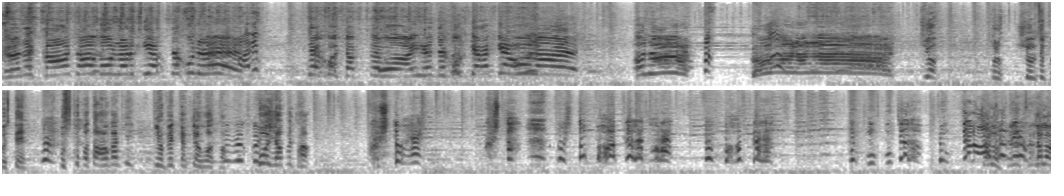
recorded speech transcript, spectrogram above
मैंने कहा था वो लड़की अब शकुन है। अरे देखो जब से वो आई है देखो क्या क्या हो रहा है। अनाथ! कौन अनाथ? शिवम चलो शिवम से पूछते हैं। उसको पता होगा कि यहाँ पे क्या क्या हुआ था। वो यहाँ पे था। कुछ तो है। कुछ तो कुछ तो बहुत गलत हो रहा है। बहुत गलत। चलो चलो चलो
